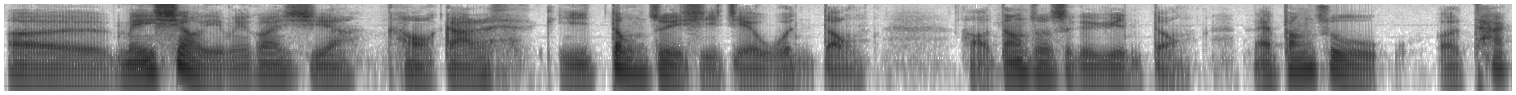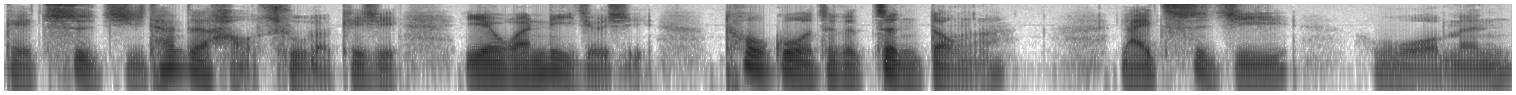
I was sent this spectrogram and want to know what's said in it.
呃没效也没关系啊，好，搞了以动最细节稳动。好，当做是个运动来帮助，呃，它可以刺激它的好处了。其实也完力就是透过这个震动啊，来刺激我们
